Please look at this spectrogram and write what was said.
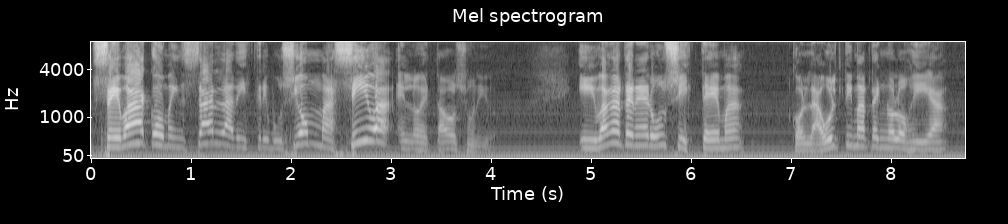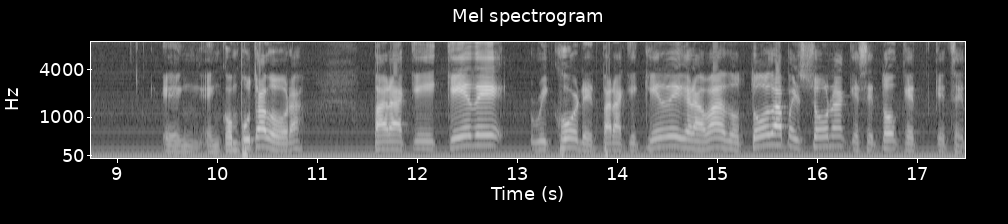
se va a comenzar la distribución masiva en los Estados Unidos y van a tener un sistema con la última tecnología en, computadora para que quede recorded, para que quede grabado toda persona que se toque, que se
